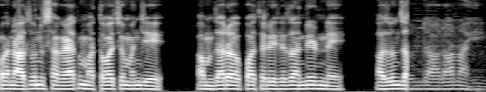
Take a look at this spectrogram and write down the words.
पण अजून सगळ्यात महत्त्वाचे म्हणजे आमदार अपात्रतेचा निर्णय अजून झाला नाही.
